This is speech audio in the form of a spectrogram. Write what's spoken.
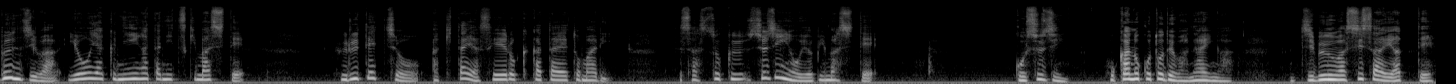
文治はようやく新潟に着きまして古手町秋田屋清六方へ泊まり早速主人を呼びまして「ご主人他のことではないが自分は死さえあって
